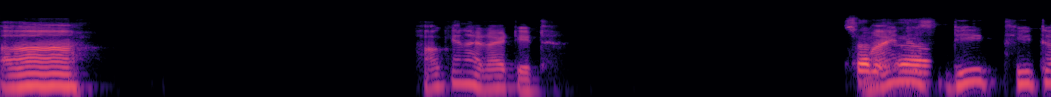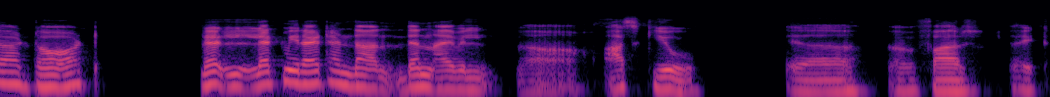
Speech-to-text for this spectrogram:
uh how can I write it? Sir, uh, Minus d theta dot. Let, let me write and then then I will uh, ask you uh, uh, for like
